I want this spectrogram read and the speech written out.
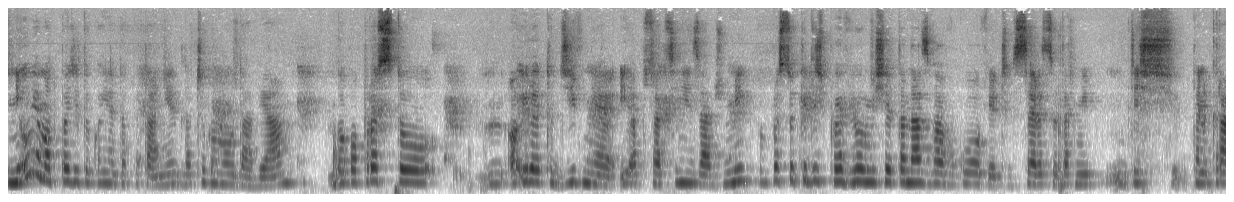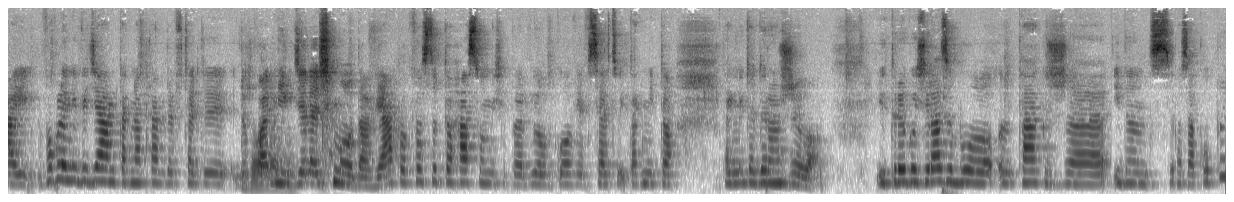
Nie umiem odpowiedzieć dokładnie na to pytanie, dlaczego Mołdawia, bo po prostu, mm, o ile to dziwnie i abstrakcyjnie zabrzmi, po prostu kiedyś pojawiła mi się ta nazwa w głowie czy w sercu, tak mi gdzieś ten kraj, w ogóle nie wiedziałam tak naprawdę wtedy dokładnie, gdzie leży Mołdawia, po prostu to hasło mi się pojawiło w głowie, w sercu i tak mi to, tak mi to drążyło. I któregoś razu było tak, że idąc po zakupy,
